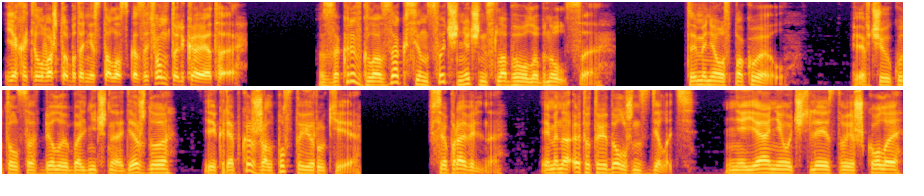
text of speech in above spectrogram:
Я хотел во что бы то ни стало сказать вам только это». Закрыв глаза, Ксенс очень-очень слабо улыбнулся. «Ты меня успокоил». Певчий укутался в белую больничную одежду и крепко сжал пустые руки. «Всё правильно. Именно это ты и должен сделать. Ни я, ни учителя из твоей школы,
